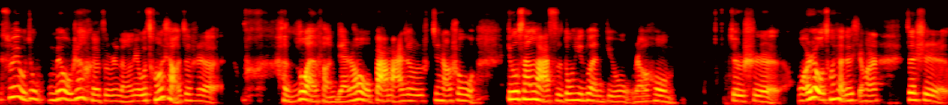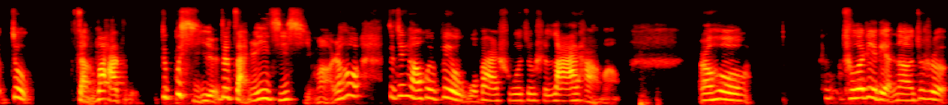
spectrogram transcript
所以我就没有任何组织能力。我从小就是很乱房间，然后我爸妈就经常说我丢三落四，东西乱丢。然后就是我，而且我从小就喜欢，就是就攒袜子，就不洗，就攒着一起洗嘛。然后就经常会被我爸说就是邋遢嘛。然后除了这点呢，就是。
